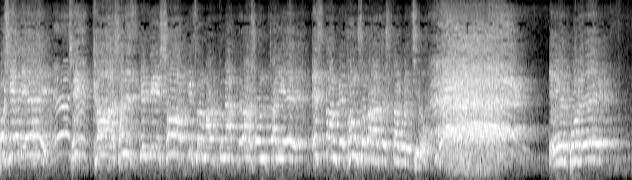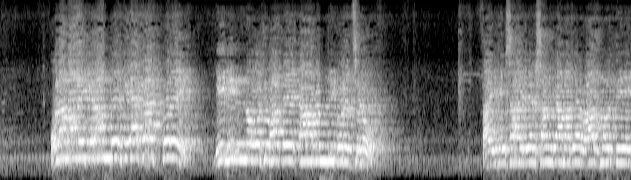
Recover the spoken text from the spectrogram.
বসিয়ে দিয়ে শিক্ষা, সংস্কৃতি সব কিছুর মাধ্যমে আগ্রাসন চালিয়ে ইসলামকে ধ্বংস করার চেষ্টা করেছিল। এরপরে ওলামাই কেরামদেরকে এক এক করে বিভিন্ন অজুহাতে কারাবন্দি করেছিল। সাইদি সাহেবের সঙ্গে আমাদের রাজনৈতিক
